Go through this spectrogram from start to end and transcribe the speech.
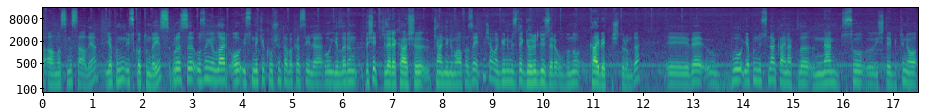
almasını sağlayan yapının üst kotundayız. Burası uzun yıllar o üstündeki kurşun tabakasıyla bu yılların dış etkilere karşı kendini muhafaza etmiş ama günümüzde görüldüğü üzere bunu kaybetmiş durumda. Ee, ve bu yapının üstünden kaynaklı nem, su, işte bütün o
